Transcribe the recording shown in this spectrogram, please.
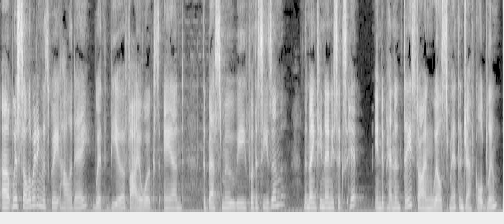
Uh, we're celebrating this great holiday with beer, fireworks, and the best movie for the season, the 1996 hit Independence Day, starring Will Smith and Jeff Goldblum.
